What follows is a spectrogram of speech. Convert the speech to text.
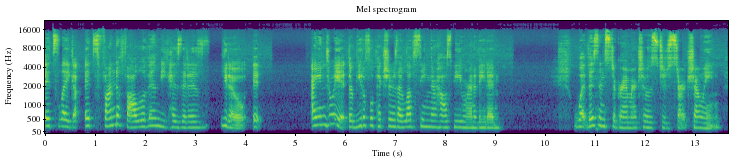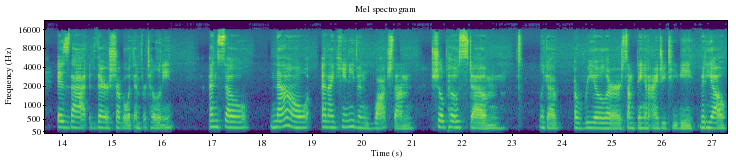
it's like, it's fun to follow them because it is you know, it I enjoy it. They're beautiful pictures. I love seeing their house being renovated. What this Instagrammer chose to start showing is that their struggle with infertility. And so now, and I can't even watch them, she'll post um, like a, a reel or something, an IGTV video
